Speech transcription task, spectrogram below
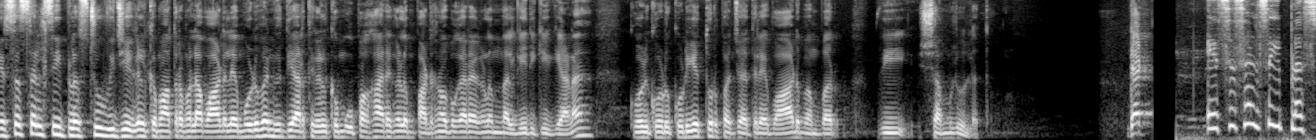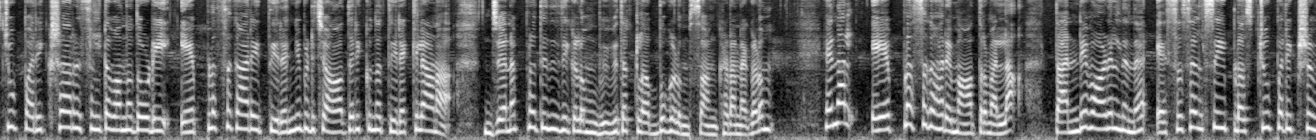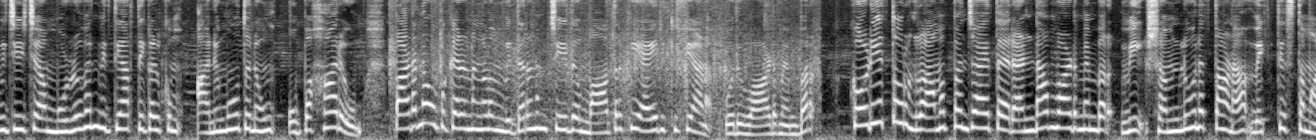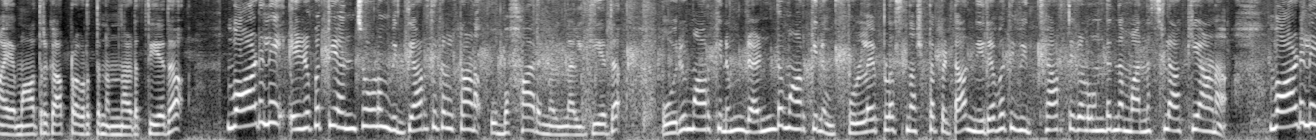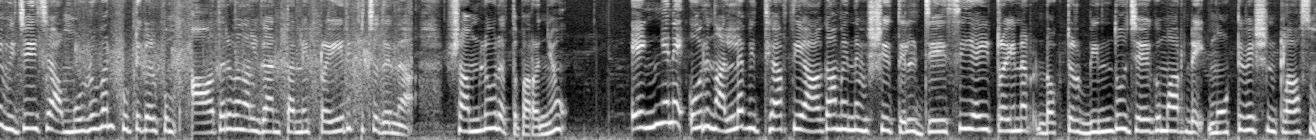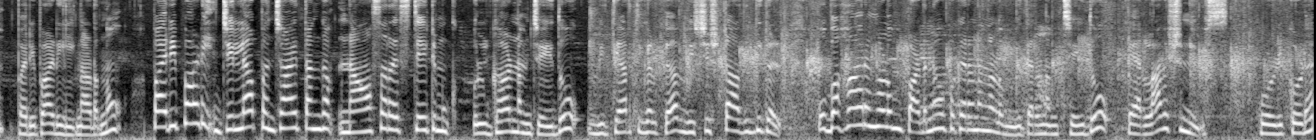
S S L C plus two വിജയികൾക്ക് മാത്രമല്ല വാർഡിലെ മുഴുവൻ വിദ്യാർത്ഥികൾക്കും ഉപഹാരങ്ങളും പഠനോപകരണങ്ങളും നൽകിയിരിക്കുകയാണ്. കോഴിക്കോട് കൊടിയത്തൂർ പഞ്ചായത്തിലെ ward member V Shamlulath S S L C plus two പരീക്ഷാ റിസൾട്ട് വന്നതോടെ എ പ്ലസുകാരെ തിരഞ്ഞുപിടിച്ച് ആദരിക്കുന്ന തിരക്കിലാണ് ജനപ്രതിനിധികളും വിവിധ ക്ലബ്ബുകളും സംഘടനകളും. എന്നാൽ എ പ്ലസുകാരെ മാത്രമല്ല തന്റെ വാർഡിൽ നിന്ന് S S L C plus two പരീക്ഷ വിജയിച്ച മുഴുവൻ വിദ്യാർത്ഥികൾക്കും അനുമോദനവും ഉപഹാരവും പഠനോപകരണങ്ങളും വിതരണം ചെയ്ത് മാതൃകയായിരിക്കുകയാണ് ഒരു വാർഡ് മെമ്പർ. കൊടിയത്തൂർ ഗ്രാമപഞ്ചായത്ത് രണ്ടാം വാർഡ് മെമ്പർ വി ഷംലൂലത്താണ് വ്യത്യസ്തമായ മാതൃകാ പ്രവർത്തനം നടത്തിയത്. വാർഡിലെ എഴുപത്തിയഞ്ചോളം വിദ്യാർത്ഥികൾക്കാണ് ഉപഹാരങ്ങൾ നൽകിയത്. ഒരു മാർക്കിനും രണ്ട് മാർക്കിനും ഫുൾ എ പ്ലസ് നഷ്ടപ്പെട്ട നിരവധി വിദ്യാർത്ഥികളുണ്ടെന്ന് മനസ്സിലാക്കിയാണ് വാർഡിലെ വിജയിച്ച മുഴുവൻ കുട്ടികൾക്കും ആദരവ് നൽകാൻ തന്നെ പ്രേരിപ്പിച്ചതെന്ന് ഷംലൂലത്ത് പറഞ്ഞു. എങ്ങനെ ഒരു നല്ല വിദ്യാർത്ഥിയാകാമെന്ന വിഷയത്തിൽ J C I trainer doctor Bindu ജയകുമാറിന്റെ motivation ക്ലാസും പരിപാടിയിൽ നടന്നു. പരിപാടി ജില്ലാ പഞ്ചായത്ത് അംഗം നാസർ എസ്റ്റേറ്റ് ഉദ്ഘാടനം ചെയ്തു. വിദ്യാർത്ഥികൾക്ക് വിശിഷ്ട അതിഥികൾ ഉപഹാരങ്ങളും പഠനോപകരണങ്ങളും വിതരണം ചെയ്തു. Kerala vision news Kozhikode.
